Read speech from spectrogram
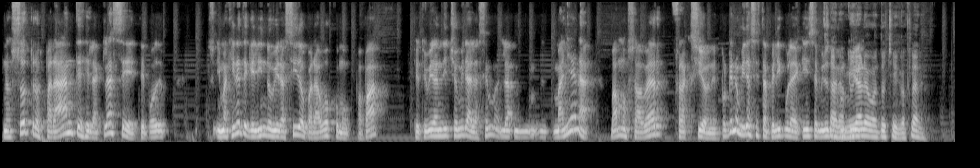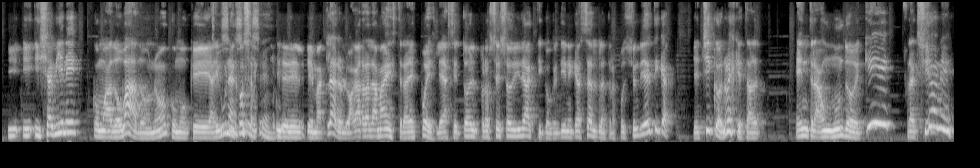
nosotros para antes de la clase, te imagínate qué lindo hubiera sido para vos como papá que te hubieran dicho, mira, la, mañana vamos a ver fracciones. ¿Por qué no mirás esta película de 15 minutos? Claro, míralo con tus chicos, claro. Y, ya viene como adobado, ¿no? Como que alguna cosa del tema. Claro, lo agarra la maestra después, le hace todo el proceso didáctico que tiene que hacer, la transposición didáctica, y el chico no es que está, entra a un mundo de ¿qué? ¿Fracciones?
